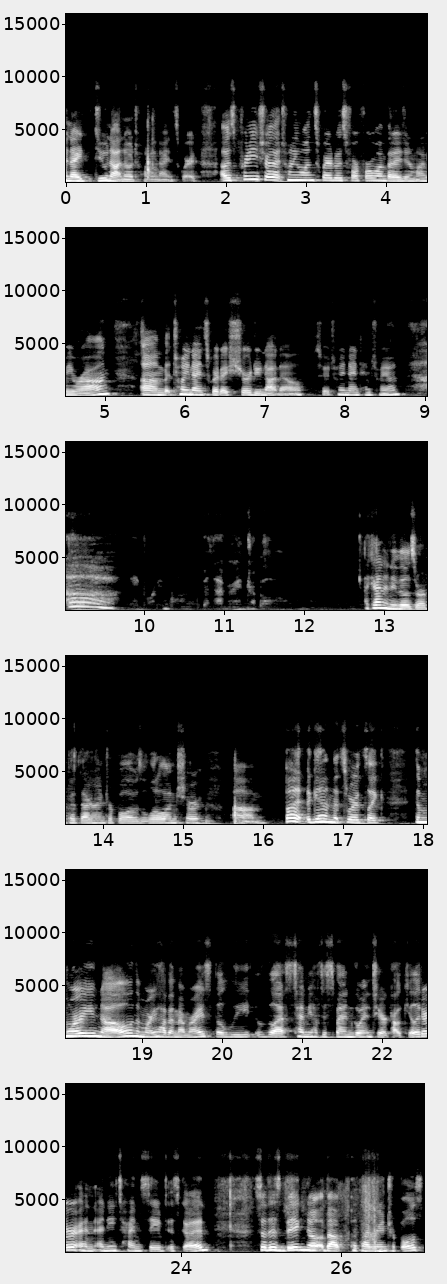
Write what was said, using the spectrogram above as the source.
And I do not know 29 squared. I was pretty sure that 21 squared was 441, but I didn't want to be wrong. Um, but 29 squared, I sure do not know. So 29 times 21. 841, Pythagorean triple. I kind of knew those were a Pythagorean triple. I was a little unsure. Um, but again, that's where it's like the more you know, the more you have it memorized, the, le- the less time you have to spend going into your calculator, and any time saved is good. So, this big note about Pythagorean triples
